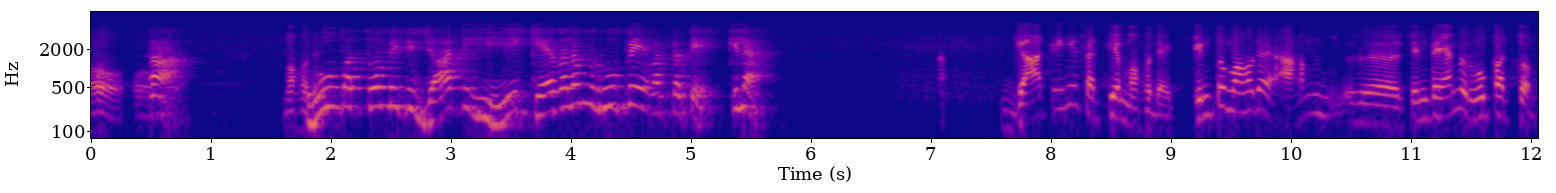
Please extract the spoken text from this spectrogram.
ओ रूपत्वम् इति जातिः केवलं रूपे वर्तते किल? जातिः सत्यं महोदय किन्तु महोदय अहं चिन्तयामि रूपत्वं।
